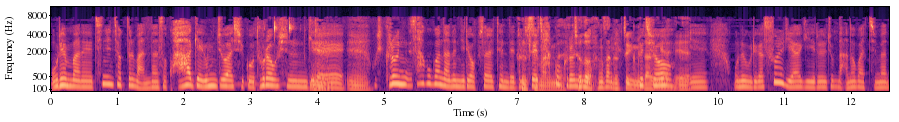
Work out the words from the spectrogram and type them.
오랜만에 친인척들 만나서 과하게 음주하시고 돌아오시는 길에 예, 예. 혹시 그런 사고가 나는 일이 없어야 할 텐데 글쎄 자꾸. 그런 저도 항상 걱정입니다. 그렇죠. 예. 예. 오늘 우리가 술 이야기를 좀 나눠봤지만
